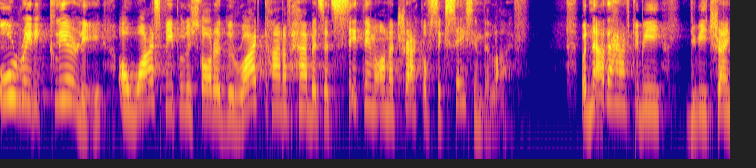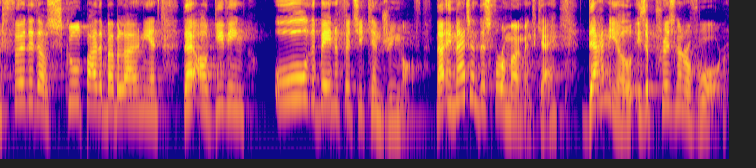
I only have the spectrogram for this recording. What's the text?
already clearly are wise people who started the right kind of habits that set them on a track of success in their life. But now they have to be, to be trained further. They are schooled by the Babylonians. They are giving all the benefits you can dream of. Now imagine this for a moment, okay? Daniel is a prisoner of war.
